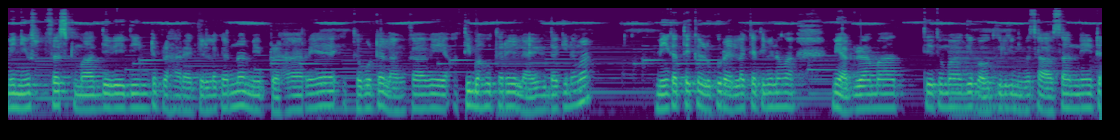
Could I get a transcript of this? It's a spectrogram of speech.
මේ නිියස් ෆස්ට් මාධ්‍යවේදීන්ට ප්‍රහාරය කෙල්ල කරන මේ ප්‍රහාරය එතකොට ලංකාවේ අති බහුතරය ලැව් දකිනවා. මේකත් එක්ක ලොකු රැල්ලක් ඇති වෙනවා. මේ අග්‍රාමාත් තේතුමාගේ පෞද්ගලික නිවස ආසන්නයට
